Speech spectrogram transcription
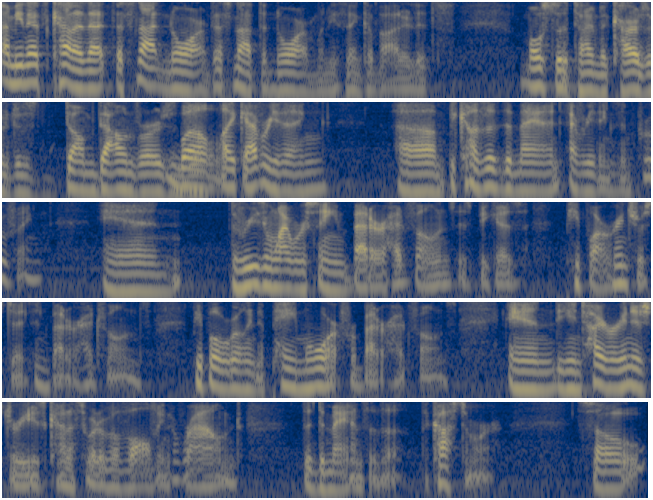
I mean, that's kind of not. That's not norm. That's not the norm when you think about it. It's most of the time the cars are just dumbed down versions. Well, of, like everything, uh, because of demand, everything's improving. And the reason why we're seeing better headphones is because people are interested in better headphones. People are willing to pay more for better headphones. And the entire industry is kind of sort of evolving around the demands of the, the customer. So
